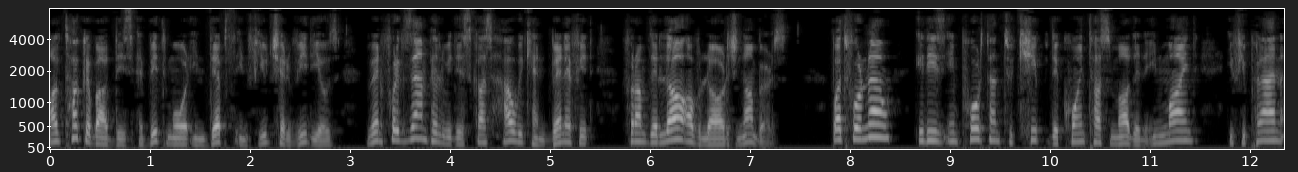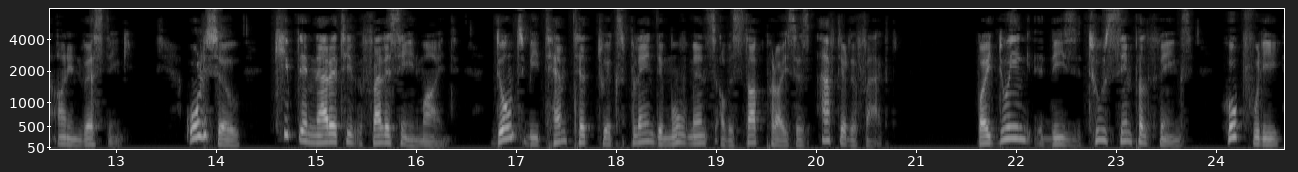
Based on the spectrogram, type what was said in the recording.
I'll talk about this a bit more in depth in future videos when for example we discuss how we can benefit from the law of large numbers. But for now, it is important to keep the coin toss model in mind if you plan on investing. Also, keep the narrative fallacy in mind. Don't be tempted to explain the movements of stock prices after the fact. By doing these two simple things, hopefully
